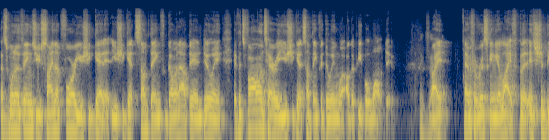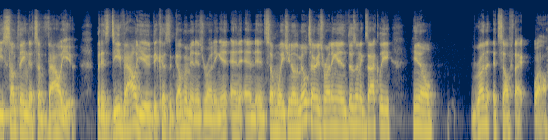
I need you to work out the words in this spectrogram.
that's one of the things you sign up for. You should get it. You should get something for going out there and doing. If it's voluntary, you should get something for doing what other people won't do. Exactly. Right and yep. for risking your life. But it should be something that's of value. But it's devalued because the government is running it, and and in some ways, you know, the military is running it and doesn't exactly, you know, run itself that well.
